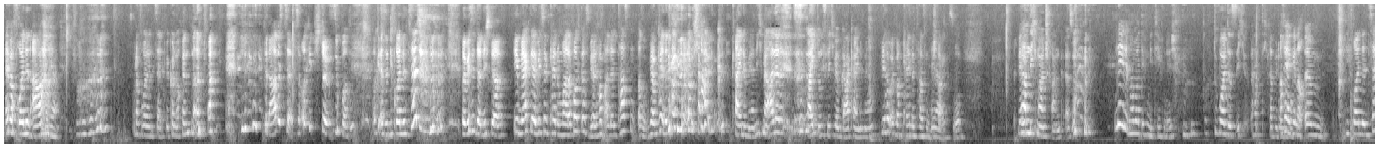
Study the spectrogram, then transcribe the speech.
Einfach Freundin A. ja. Oder Freundin Z, wir können auch hinten anfangen. Von A bis Z. Stimmt. Super. Okay, also die Freundin Z. weil wir sind ja nicht da. Ihr merkt ja, wir sind kein normaler Podcast. Wir haben alle Tasten. Also, wir haben keine Tasten mehr im Schrank. Keine mehr, nicht mehr alle. Es reicht uns nicht, wir haben gar keine mehr. Wir haben einfach keine Tassen im Ja. Schrank. So. Wir haben nicht mal einen Schrank. Also, Nee, den haben wir definitiv nicht. du wolltest, ich hab dich gerade wieder Ach ja, genau. Ähm, die Freundin Z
